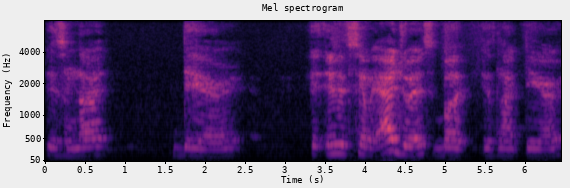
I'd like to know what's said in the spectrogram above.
it's not there. It is the same address, but it's not there.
